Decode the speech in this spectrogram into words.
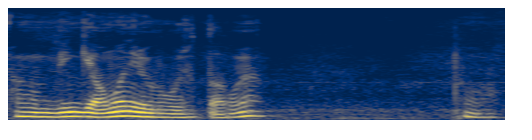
방금 민기 어머니를 보고 오셨다고요? 어.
